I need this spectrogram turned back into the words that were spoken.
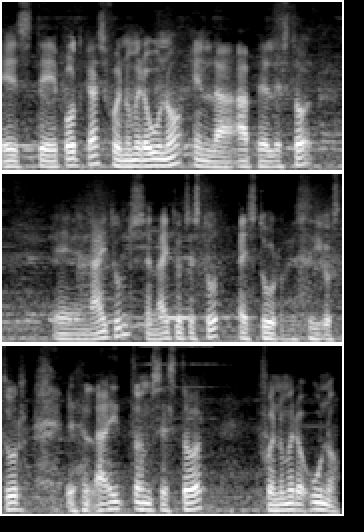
este podcast fue número uno en la Apple Store, en iTunes, en iTunes Store, Store, digo Store, en iTunes Store fue número uno,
